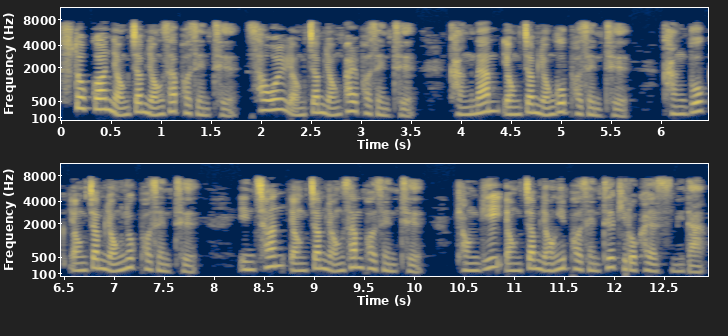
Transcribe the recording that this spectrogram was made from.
수도권 0.04%, 서울 0.08%, 강남 0.09%, 강북 0.06%, 인천 0.03%, 경기 0.02% 기록하였습니다.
